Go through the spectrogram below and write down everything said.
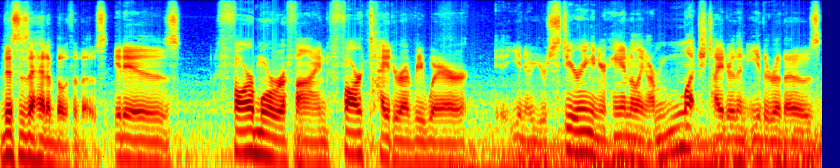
This is ahead of both of those. It is far more refined, far tighter everywhere. You know, your steering and your handling are much tighter than either of those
